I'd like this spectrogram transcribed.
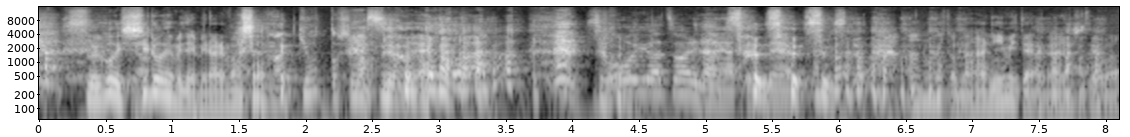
すごい白い目で見られましたね。まあギョッとしますよね。そういう集まりなんやってね。あの人何みたいな感じでは。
